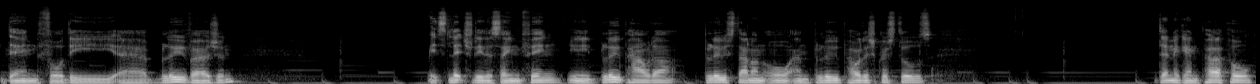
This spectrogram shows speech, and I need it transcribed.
Then for the uh, blue version, it's literally the same thing. You need blue powder, blue Stalon ore, and blue polished crystals. Then again, purple,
